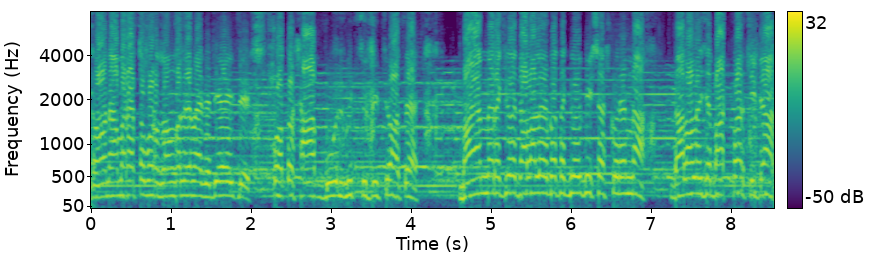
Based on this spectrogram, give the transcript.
তখন আমার এত বড় জঙ্গলের মাঝে দিয়ে দিয়েছে কত সাপ বুল বিচ্ছু, টিচ্ছু আছে। ভাই আপনারা কেউ দালালের কথা কেউ বিশ্বাস করেন না? দালাল হয়েছে বাটপার চিটার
